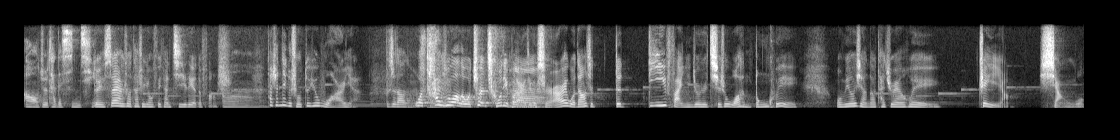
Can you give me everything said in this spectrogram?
哦，就是他的心情。对，虽然说他是用非常激烈的方式，但是那个时候对于我而言，不知道怎么，我太弱了，我确实处理不来这个事儿。而且我当时的第一反应就是，其实我很崩溃，我没有想到他居然会这样想我。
